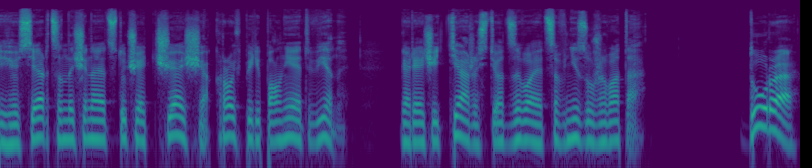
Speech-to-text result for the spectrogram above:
ее сердце начинает стучать чаще, а кровь переполняет вены. Горячей тяжестью отзывается внизу живота. «Дура!»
